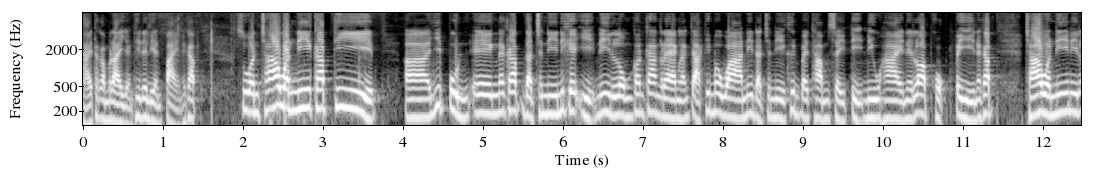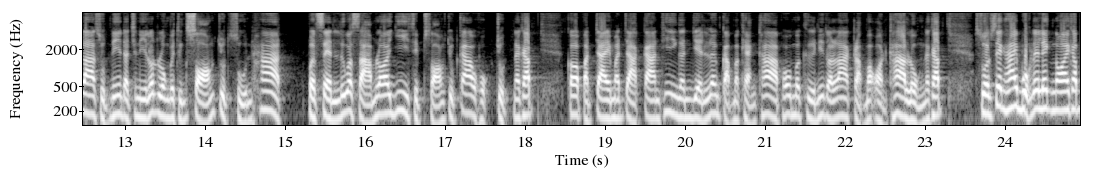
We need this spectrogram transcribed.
ขายทากำไรอย่างที่ได้เรียนไปนะครับ ส่วนเช้าวันนี้ครับที่ญี่ปุ่นเองนะครับ ดัชนีนิเกอินี่ลงค่อนข้างแรงหลังจากที่เมื่อวานนี้ดัชนีขึ้นไปทำสถิตินิวไฮในรอบ 6 ปีนะครับ เช้าวันนี้นี่ล่าสุดนี้ดัชนีลดลงไปถึง 2.05 หรือว่า 322.96 จุดนะครับ ก็ปัจจัยมาจากการที่เงินเยนเริ่มกลับมาแข็งค่า เพราะเมื่อคืนนี้ดอลลาร์กลับมาอ่อนค่าลงนะครับ ส่วนเซี่ยงไฮ้บวกได้เล็กน้อยครับ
